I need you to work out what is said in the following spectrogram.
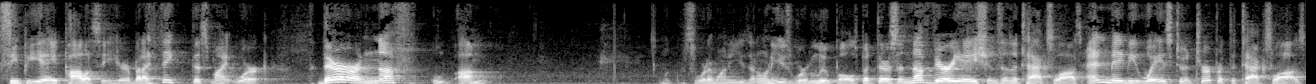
CPA policy here, but I think this might work. There are enough um, what's the word I want to use? I don't want to use the word loopholes, but there's enough variations in the tax laws and maybe ways to interpret the tax laws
